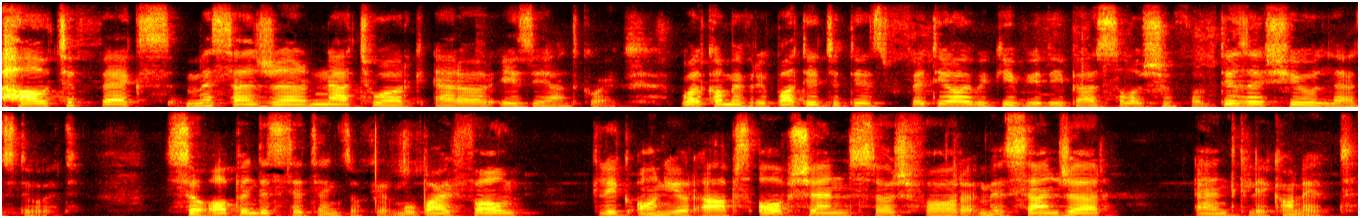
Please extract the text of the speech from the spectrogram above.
How to fix Messenger network error easy and quick. Welcome everybody to this video. We give you the best solution for this issue. Let's do it. So open the settings of your mobile phone, click on your apps option, search for Messenger and click on it.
